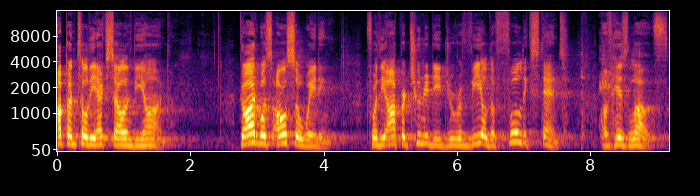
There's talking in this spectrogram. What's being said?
up until the exile and beyond. God was also waiting for the opportunity to reveal the full extent of his love.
